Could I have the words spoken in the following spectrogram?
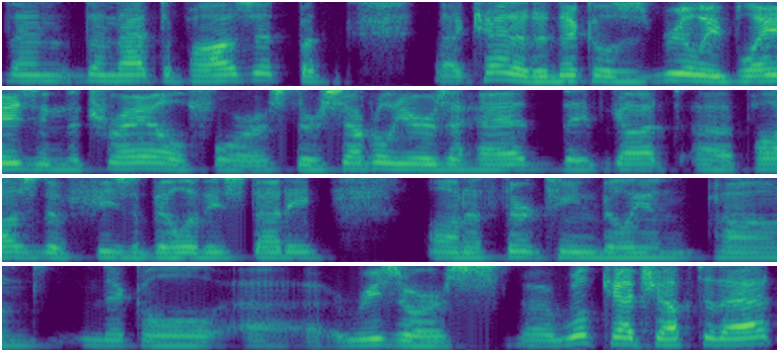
than than that deposit, but uh, Canada Nickel is really blazing the trail for us. They're several years ahead. They've got a positive feasibility study on a 13 billion pound nickel uh, resource. Uh, we'll catch up to that.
